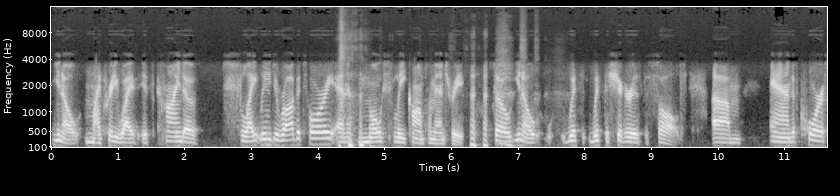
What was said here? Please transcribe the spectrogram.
you know, my pretty wife. It's kind of slightly derogatory, and it's mostly complimentary. So, you know, with with the sugar is the salt, um, and of course,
